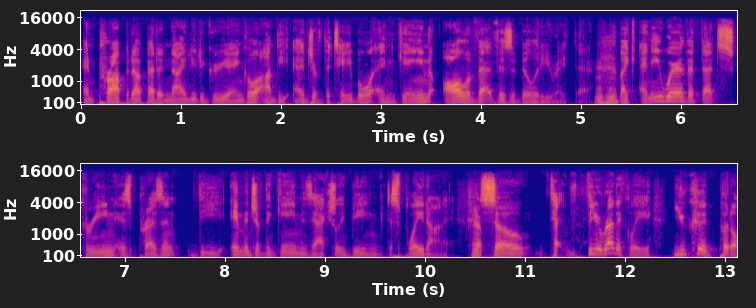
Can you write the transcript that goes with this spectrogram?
and prop it up at a 90 degree angle on the edge of the table and gain all of that visibility right there Mm-hmm. like anywhere that that screen is present the image of the game is actually being displayed on it Yep. so te- theoretically, you could put a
